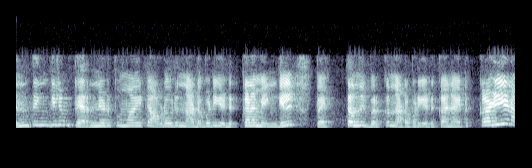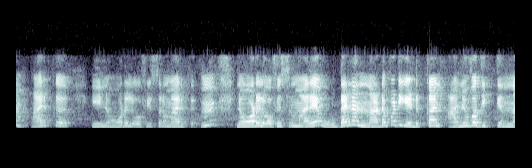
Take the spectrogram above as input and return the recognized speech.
എന്തെങ്കിലും തെരഞ്ഞെടുപ്പുമായിട്ട് അവിടെ ഒരു നടപടി എടുക്കണമെങ്കിൽ പെട്ടെന്ന് ഇവർക്ക് നടപടി എടുക്കാനായിട്ട് കഴിയണം. ആർക്ക്? ഈ നോഡൽ ഓഫീസർമാർക്ക് നോഡൽ ഓഫീസർമാരെ ഉടനെ നടപടി എടുക്കാൻ അനുവദിക്കുന്ന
